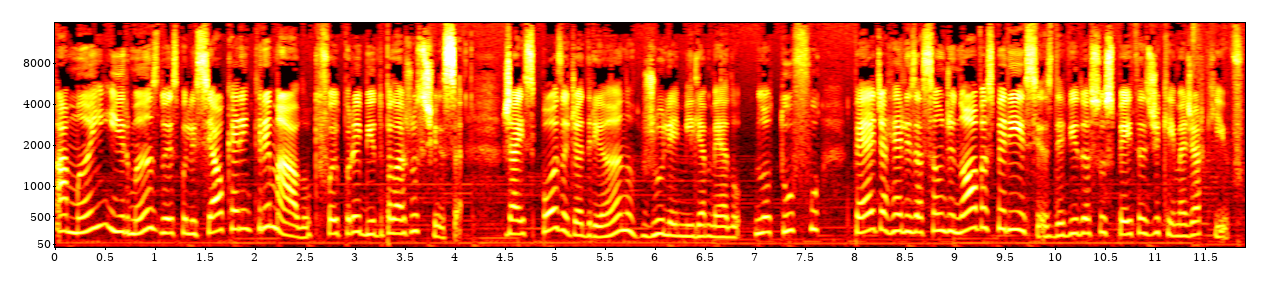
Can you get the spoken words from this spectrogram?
a mãe e irmãs do ex-policial querem cremá-lo, que foi proibido pela justiça. Já a esposa de Adriano, Júlia Emília Melo Lotufo, pede a realização de novas perícias devido às suspeitas de queima de arquivo.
